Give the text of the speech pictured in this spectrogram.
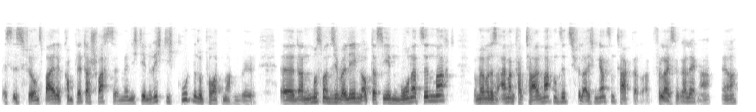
es ist für uns beide kompletter Schwachsinn. Wenn ich den richtig guten Report machen will, äh, dann muss man sich überlegen, ob das jeden Monat Sinn macht. Und wenn wir das einmal im Quartal machen, sitze ich vielleicht einen ganzen Tag da dran, vielleicht sogar länger. Ja?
